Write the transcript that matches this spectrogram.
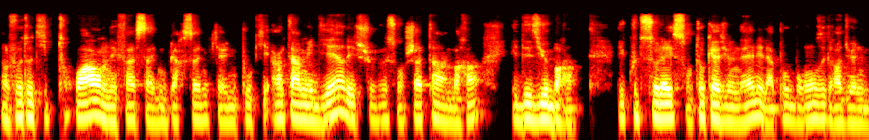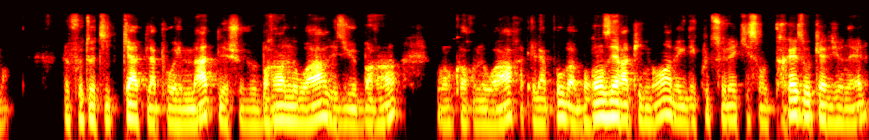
Dans le phototype 3, on est face à une personne qui a une peau qui est intermédiaire, les cheveux sont châtains à bruns et des yeux bruns. Les coups de soleil sont occasionnels et la peau bronze graduellement. Le phototype 4, la peau est mate, les cheveux bruns noirs, les yeux bruns ou encore noirs, et la peau va bronzer rapidement avec des coups de soleil qui sont très occasionnels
